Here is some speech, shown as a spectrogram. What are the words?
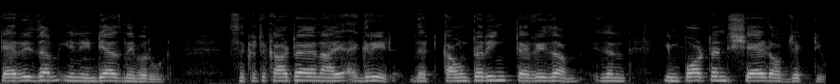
terrorism in India's neighborhood. Secretary Carter and I agreed that countering terrorism is an important shared objective.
